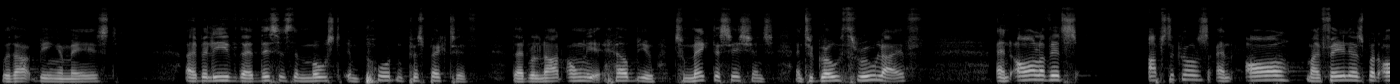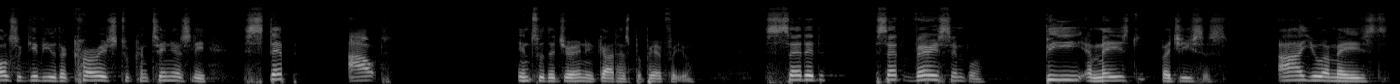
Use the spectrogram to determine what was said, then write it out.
without being amazed? I believe that this is the most important perspective that will not only help you to make decisions and to go through life and all of its obstacles and all my failures, but also give you the courage to continuously step out into the journey God has prepared for you. Set it said very simple be amazed by Jesus. Are you amazed?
